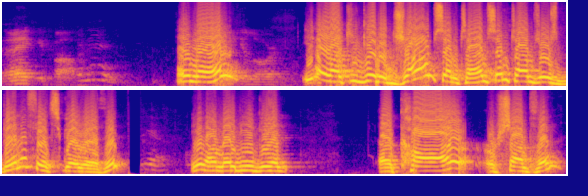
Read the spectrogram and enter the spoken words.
Thank you, Father. Amen? Thank you, Lord. You know, like you get a job sometimes, sometimes there's benefits go with it. You know, maybe you get a car or something,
